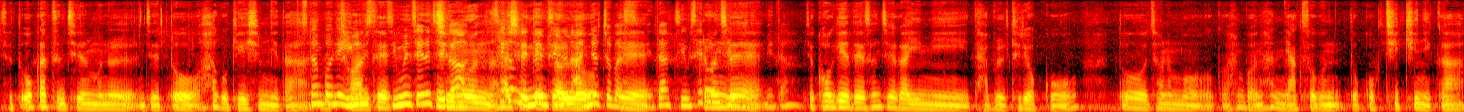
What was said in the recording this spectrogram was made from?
이제 똑같은 질문을 이제 또 하고 계십니다. 지난번에 이, 문- 문제는 제가 세금 때 냈는지는 안 별로, 여쭤봤습니다. 예. 지금 새로운 질문입니다. 거기에 대해서는 제가 이미 답을 드렸고 또 저는 뭐 그 한번 한 약속은 또 꼭 지키니까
